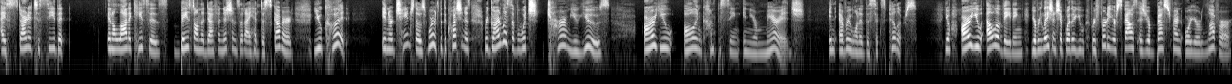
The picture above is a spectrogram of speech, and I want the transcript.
I started to see that in a lot of cases, based on the definitions that I had discovered, you could interchange those words. But the question is regardless of which term you use, are you all encompassing in your marriage in every one of the six pillars? You know, are you elevating your relationship, whether you refer to your spouse as your best friend or your lover,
